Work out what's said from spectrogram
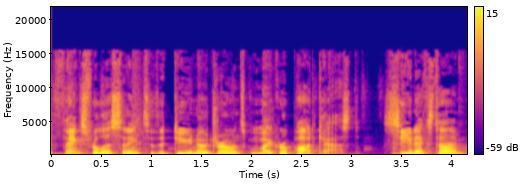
Thanks for listening to the Do You Know Drones micro podcast. See you next time.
